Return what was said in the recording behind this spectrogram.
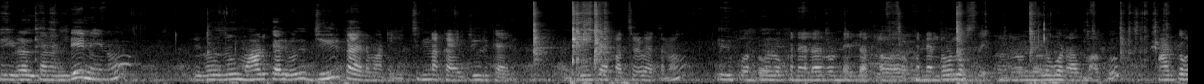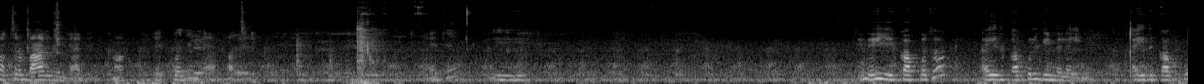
టీ వెళ్తానండి నేను ఈరోజు మామిడికాయలు జీడికాయలు అన్నమాట. ఇవి చిన్న కాయలు జీడికాయలు జీడికాయ పచ్చడి పెడతాను. ఇది కొన్ని రోజులు ఒక నెల రెండు నెలలు అట్లా ఒక నెల రోజులు వస్తాయి. రెండు నెలలు కూడా రాదు మాకు. మామిడికాయ పచ్చడి బాగా తింటారు. మాకు ఎక్కువ తింటారు పచ్చడి. అయితే ఈ ఇవి ఈ కప్పుతో ఐదు కప్పులు గిన్నెలు అయినాయి. ఐదు కప్పు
